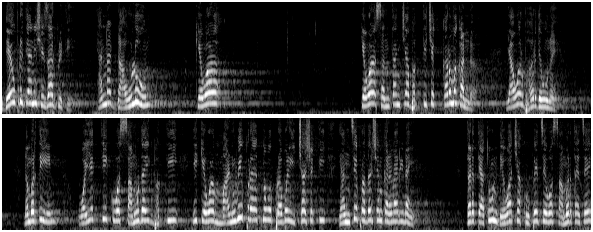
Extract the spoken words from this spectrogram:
देवप्रीती आणि शेजारप्रीती ह्यांना डावलून केवळ केवळ संतांच्या भक्तीचे कर्मकांड यावर भर देऊ नये. नंबर तीन वैयक्तिक व सामुदायिक भक्ती ही केवळ मानवी प्रयत्न व प्रबळ इच्छाशक्ती यांचे प्रदर्शन करणारी नाही. तर त्यातून देवाच्या कृपेचे व सामर्थ्याचे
